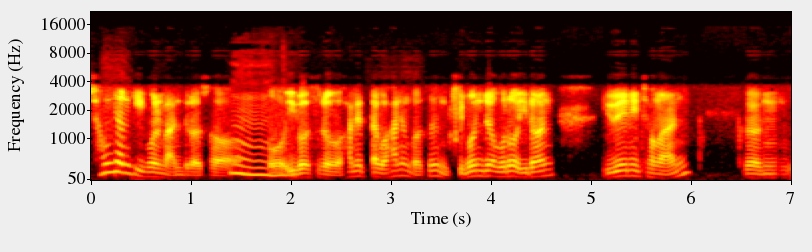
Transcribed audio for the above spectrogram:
청년 기금을 만들어서, 음. 뭐, 이것으로 하겠다고 하는 것은, 기본적으로 이런 유엔이 정한 그런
